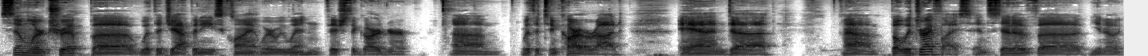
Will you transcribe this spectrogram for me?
similar trip uh, with a Japanese client where we went and fished the Gardner um, with a Tenkara rod, and uh, um, but with dry flies instead of uh, you know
